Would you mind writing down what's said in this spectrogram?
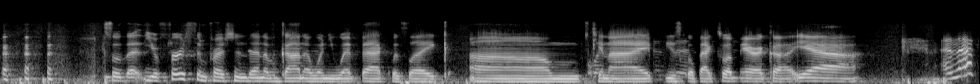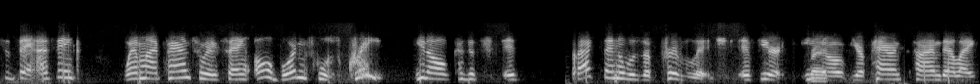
so that your first impression then of Ghana when you went back was like, um, can I please go back to America? Yeah. And that's the thing. I think when my parents were saying, "Oh, boarding school is great," you know, because it's it back then it was a privilege. If you're, you right. know, your parents' time, they're like,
